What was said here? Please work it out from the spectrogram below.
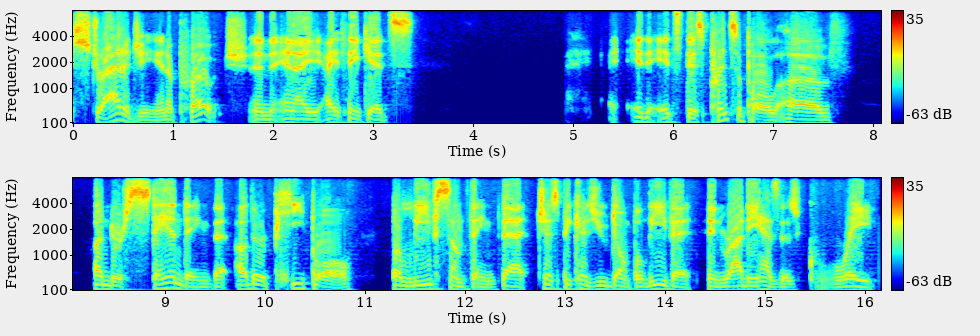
strategy and approach, and and I I think it's it, it's this principle of understanding that other people believe something that just because you don't believe it and rodney has this great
